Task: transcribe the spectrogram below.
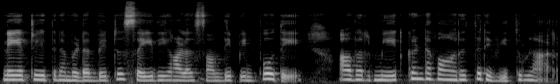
நேற்றைய தினம் இடம்பெற்ற செய்தியாளர் சந்திப்பின் போதே அவர் மேற்கண்டவாறு தெரிவித்துள்ளார்.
